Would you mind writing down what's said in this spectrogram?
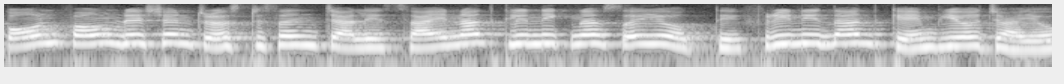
પવન ફાઉન્ડેશન ટ્રસ્ટ સંચાલિત સાઈનાથ ક્લિનિકના સહયોગથી ફ્રી નિદાન કેમ્પ યોજાયો.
